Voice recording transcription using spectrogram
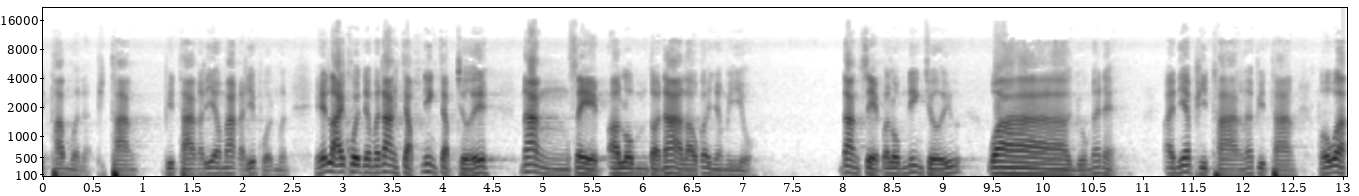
ผิดธรรมหมดอะผิดทางผิดทางอริยมรรคอริยผลหมดเห็นหลายคนจะมานั่งจับนิ่งจับเฉย นั่งเสพอารมณ์ต่อหน้าเราก็ยังมีอยู่ นั่งเสพอารมณ์นิ่งเฉย ว่างอยู่งั้นแหละอันเนี้ยผิดทางนะผิดทาง เพราะว่า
